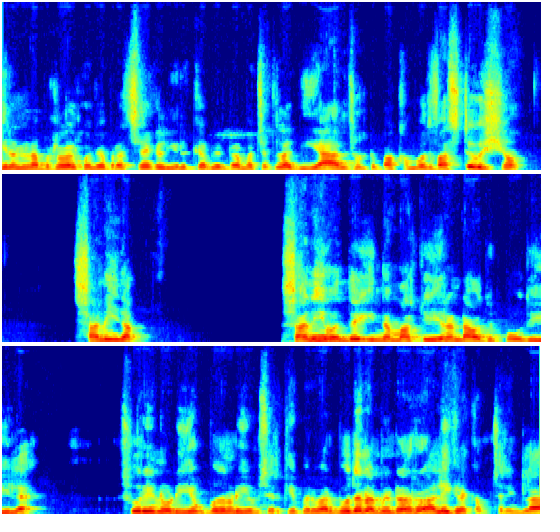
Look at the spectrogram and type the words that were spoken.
இரண்டு நபர்களால் கொஞ்சம் பிரச்சனைகள் இருக்கு அப்படின்ற பட்சத்துல அது யாருன்னு சொல்லிட்டு பார்க்கும்போது ஃபர்ஸ்ட் விஷயம் சனி தான். சனி வந்து இந்த மாதத்து இரண்டாவது பகுதியில சூரியனுடையும் புதனுடையும் சேர்க்கை பெறுவார். புதன் அப்படின்றவர் ஒரு அலிகிரகம் சரிங்களா?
